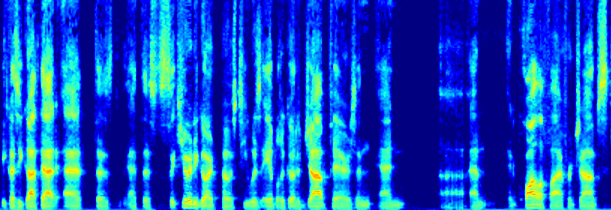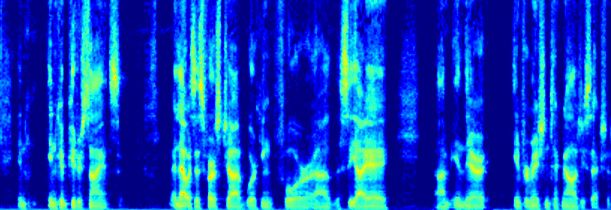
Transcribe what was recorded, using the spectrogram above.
because he got that at the at the security guard post, he was able to go to job fairs and and uh, and, and qualify for jobs in in computer science. And that was his first job working for uh, the CIA um, in their information technology section.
